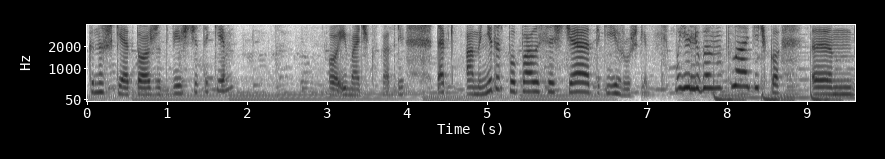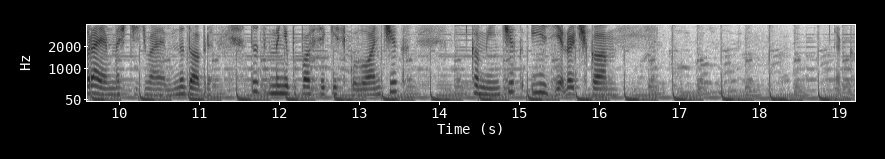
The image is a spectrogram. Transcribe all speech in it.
книжки теж дві ще такі. О, і мечик в кадрі. Так, а мені тут попалися ще такі ігрушки. Моє любиме платічко. Ем, Брайан ми ще маємо. Ну добре. Тут мені попався якийсь кулончик, камінчик і зірочка. Так.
